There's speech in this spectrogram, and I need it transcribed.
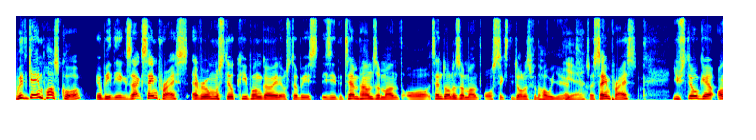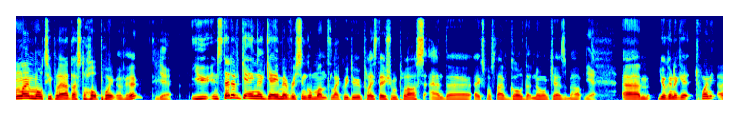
with Game Pass Core, it'll be the exact same price. Everyone will still keep on going. It'll still be is either ten pounds a month or ten dollars a month or sixty dollars for the whole year. Yeah. So same price. You still get online multiplayer. That's the whole point of it. Yeah. you instead of getting a game every single month like we do with PlayStation Plus and uh, Xbox Live Gold that no one cares about, Yeah. Um, you're going to get twenty a,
